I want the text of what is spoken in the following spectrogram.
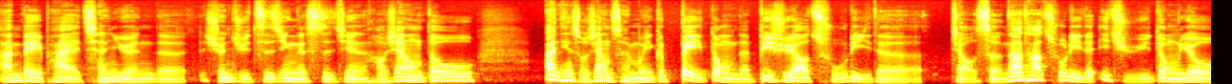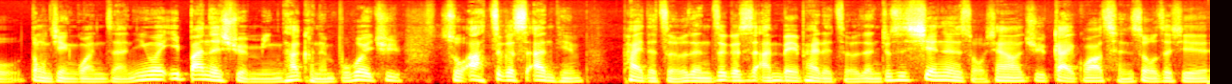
安倍派成员的选举资金的事件，好像都岸田首相成为一个被动的必须要处理的角色，那他处理的一举一动又洞见观瞻，因为一般的选民他可能不会去说啊，这个是岸田派的责任，这个是安倍派的责任，就是现任首相要去盖瓜承受这些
